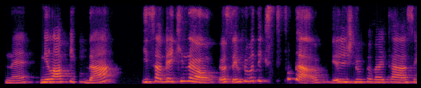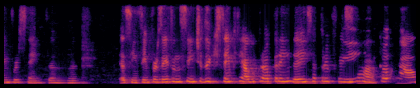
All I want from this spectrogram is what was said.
né? Me lapidar e saber que não, eu sempre vou ter que estudar, porque a gente nunca vai estar 100%, né? Assim, 100% no sentido que sempre tem algo para aprender e se aperfeiçoar. Total.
